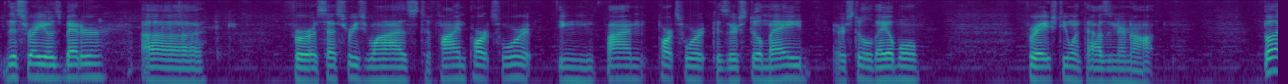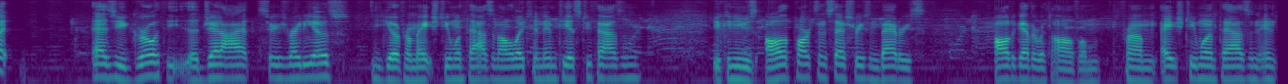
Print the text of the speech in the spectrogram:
this radio is better. Uh, for accessories wise, to find parts for it, you can find parts for it because they're still made, they're still available. For HT1000, they're not. But as you grow with the, the Jedi series radios, you go from HT1000 all the way to an MTS 2000. You can use all the parts and accessories and batteries all together with all of them. From HT1000, and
